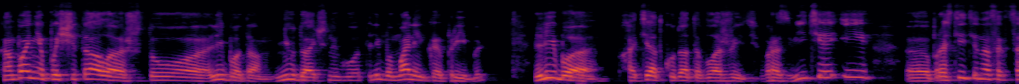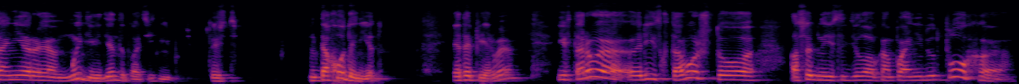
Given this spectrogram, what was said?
компания посчитала, что либо там неудачный год, либо маленькая прибыль, либо хотят куда-то вложить в развитие и, э, простите нас, акционеры, мы дивиденды платить не будем. То есть дохода нет. Это первое. И второе, риск того, что, особенно если дела у компании идут плохо,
